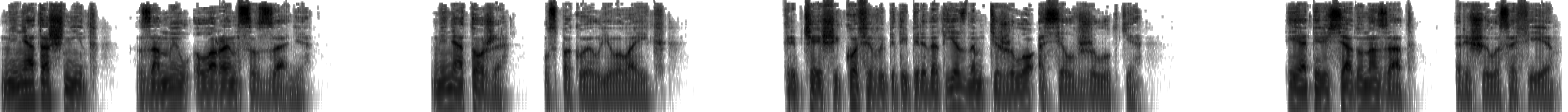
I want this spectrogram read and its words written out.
«Меня тошнит», — заныл Лоренцо сзади. «Меня тоже», — успокоил его Лаик. Крепчайший кофе, выпитый перед отъездом, тяжело осел в желудке. «Я пересяду назад», — решила София.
